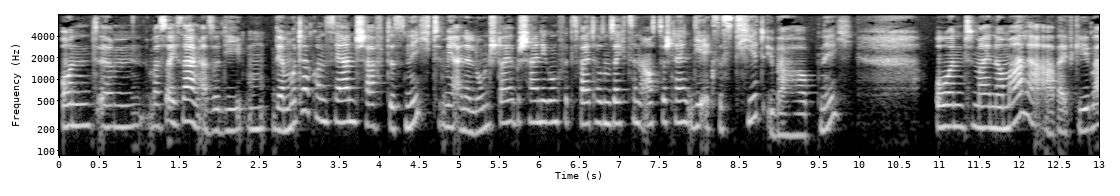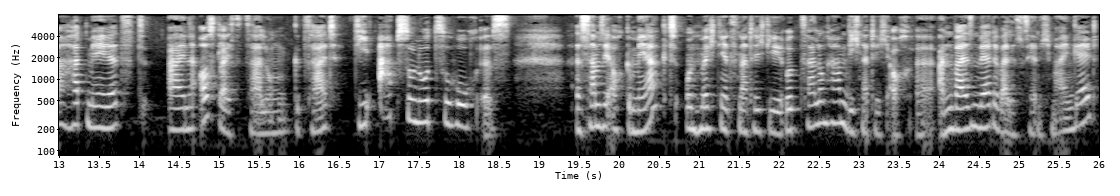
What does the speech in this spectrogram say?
Und ähm, was soll ich sagen? Also die, der Mutterkonzern schafft es nicht, mir eine Lohnsteuerbescheinigung für 2016 auszustellen. Die existiert überhaupt nicht. Und mein normaler Arbeitgeber hat mir jetzt eine Ausgleichszahlung gezahlt, die absolut zu hoch ist. Das haben sie auch gemerkt und möchten jetzt natürlich die Rückzahlung haben, die ich natürlich auch äh, anweisen werde, weil es ist ja nicht mein Geld.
